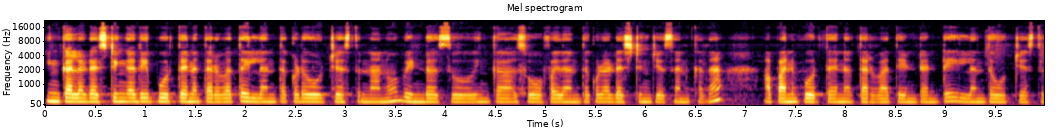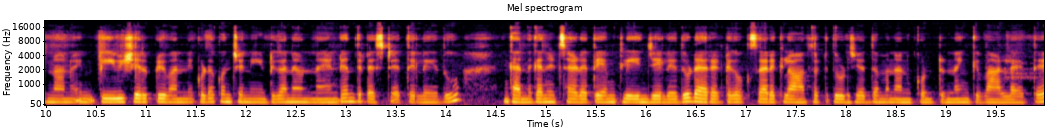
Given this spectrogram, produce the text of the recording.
ఇంకా అలా డస్టింగ్ అది పూర్తయిన తర్వాత ఇల్లంతా కూడా ఊడ్చేస్తున్నాను. విండోస్ ఇంకా సోఫా ఇదంతా కూడా డస్టింగ్ చేశాను కదా. ఆ పని పూర్తయిన తర్వాత ఏంటంటే ఇల్లంతా ఊడ్చేస్తున్నాను. టీవీ షెల్ఫ్ ఇవన్నీ కూడా కొంచెం నీట్గానే ఉన్నాయండి. అంత డస్ట్ అయితే లేదు. ఇంకా అందుకని ఇటు సైడ్ అయితే ఏం క్లీన్ చేయలేదు. డైరెక్ట్గా ఒకసారి క్లాత్ ఒకటి తుడిచేద్దామని అనుకుంటున్నాను ఇంక వాళ్ళైతే.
